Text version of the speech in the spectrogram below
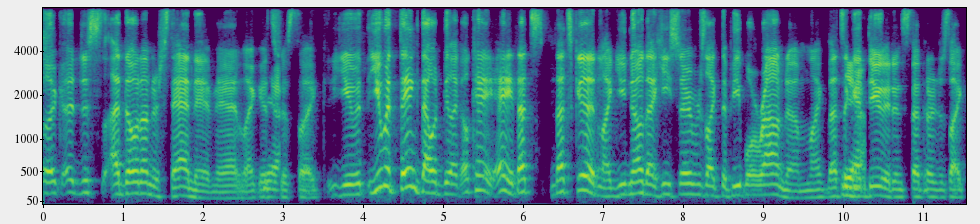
Like I just I don't understand it, man. Like it's Yeah. just like you you would think that would be like, okay, hey, that's that's good. Like you know that he serves like the people around him. Like that's a Yeah. good dude. Instead, they're just like,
